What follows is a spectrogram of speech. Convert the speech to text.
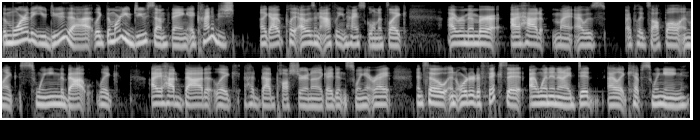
the more that you do that, like the more you do something, it kind of just like I play. I was an athlete in high school, and it's like I remember I had my I was I played softball and like swinging the bat like. I had bad like had bad posture and I, like I didn't swing it right. And so in order to fix it, I went in and I did I like kept swinging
